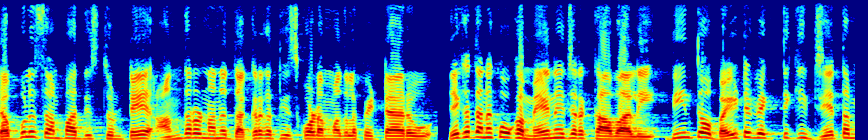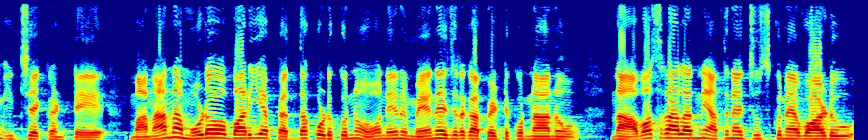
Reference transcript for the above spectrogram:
డబ్బులు సంపాదిస్తుంటే అందరూ నన్ను దగ్గరకు తీసుకోవడం మొదలుపెట్టారు. ఇక తనకు ఒక మేనేజర్ కావాలి. దీంతో బయట వ్యక్తికి జీతం ఇచ్చే కంటే మా నాన్న మూడవ భార్య పెద్ద కొడుకును నేను మేనేజర్గా పెట్టుకున్నాను. నా అవసరాలన్నీ అతనే చూసుకునేవాడు.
